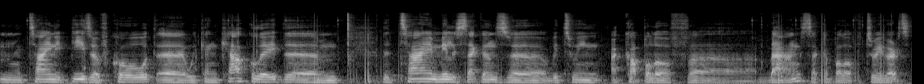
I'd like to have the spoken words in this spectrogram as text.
um, tiny piece of code. Uh, we can calculate the um, the time milliseconds uh, between a couple of uh, bangs, a couple of triggers.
